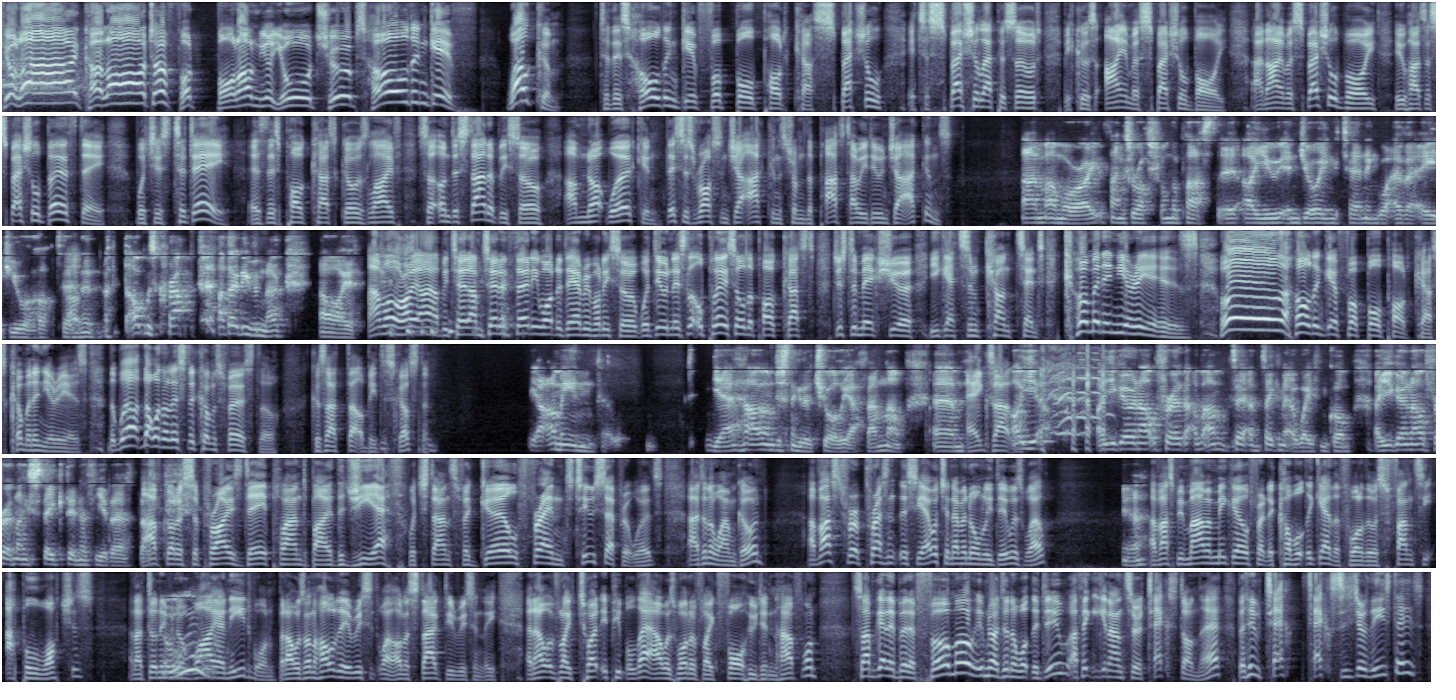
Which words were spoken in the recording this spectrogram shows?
If you like a lot of football on your YouTubes, hold and give. Welcome to this Hold and Give Football Podcast special. It's a special episode because I am a special boy, and I'm a special boy who has a special birthday, which is today as this podcast goes live. So, understandably so, I'm not working. This is Ross and Jack Atkins from the past. How are you doing, Jack Atkins? I'm I'm all right. Thanks, Ross, from the past. Uh, Are you enjoying turning whatever age you are turning? that was crap. I don't even know. How are you? I'm all right. I'll be turning. I'm turning 31 today, everybody. So we're doing this little placeholder podcast just to make sure you get some content coming in your ears. Oh, the Hold and Give Football podcast coming in your ears. Well, not when the listener comes first though, because that that'll be disgusting. Yeah, I mean, yeah. I'm just thinking of Chorley FM now. Um, Exactly. Are you are you going out for? A, I'm I'm, ta- I'm taking it away from cum. Are you going out for a nice steak dinner for your birthday? I've got a surprise day planned by the GF, which stands for girlfriend. Two separate words. I don't know why I'm going. I've asked for a present this year, which I never normally do as well. yeah. I've asked my mum and my girlfriend to cobble together for one of those fancy Apple watches. And I don't even know why I need one. But I was on holiday recently, well, on a stag do recently. And out of like 20 people there, I was one of like four who didn't have one. So I'm getting a bit of FOMO, even though I don't know what they do. I think you can answer a text on there. But who te- texts each other these days?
